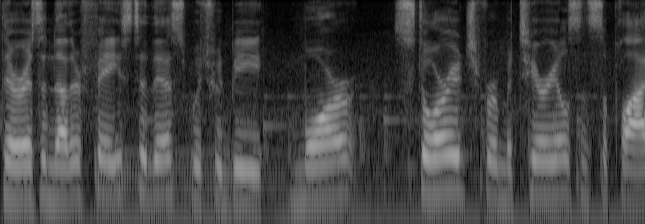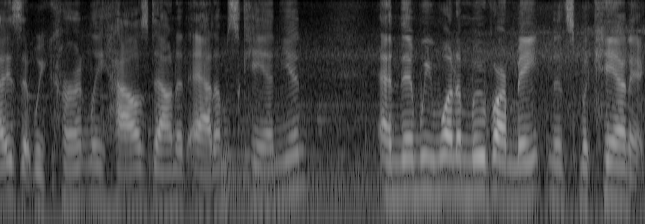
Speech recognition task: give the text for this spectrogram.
There is another phase to this, which would be more storage for materials and supplies that we currently house down at Adams Canyon. And then we want to move our maintenance mechanic.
